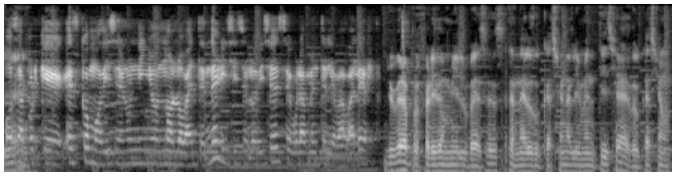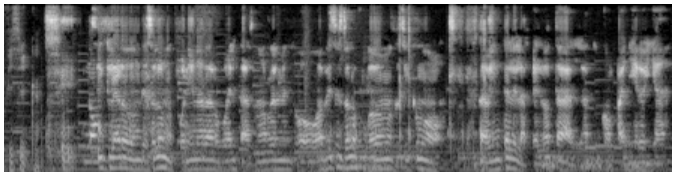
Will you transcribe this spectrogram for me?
O sea, porque es como dicen, un niño no lo va a entender y si se lo dices seguramente le va a valer. Yo hubiera preferido mil veces tener educación alimenticia a educación física. Sí. sí, claro, donde solo nos ponían a dar vueltas, ¿no? Realmente, o a veces solo jugábamos así como, avíntale la pelota a, tu compañero y ya.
